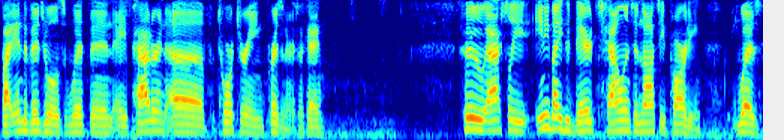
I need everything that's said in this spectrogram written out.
by individuals within a pattern of torturing prisoners, okay? Who actually, anybody who dared challenge the Nazi party was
